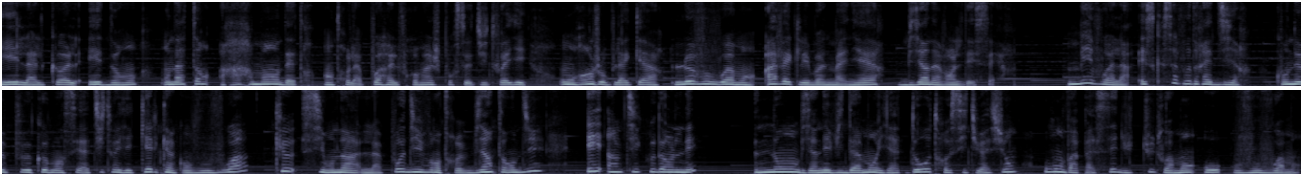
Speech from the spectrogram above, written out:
et l'alcool aidant, on attend rarement d'être entre la poire et le fromage pour se tutoyer. On range au placard le vouvoiement avec les bonnes manières bien avant le dessert. Mais voilà, est-ce que ça voudrait dire qu'on ne peut commencer à tutoyer quelqu'un qu'on vous voit que si on a la peau du ventre bien tendue et un petit coup dans le nez? Non, bien évidemment, il y a d'autres situations où on va passer du tutoiement au vouvoiement.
